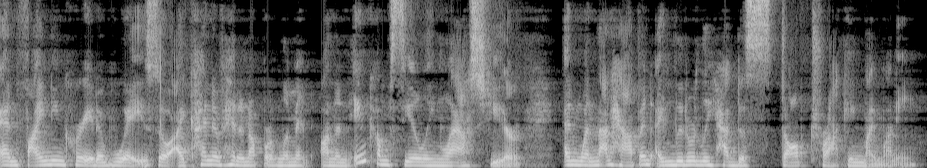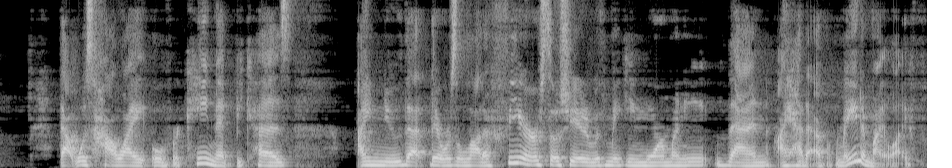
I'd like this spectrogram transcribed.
and finding creative ways. So I kind of hit an upper limit on an income ceiling last year. And when that happened, I literally had to stop tracking my money. That was how I overcame it because I knew that there was a lot of fear associated with making more money than I had ever made in my life.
